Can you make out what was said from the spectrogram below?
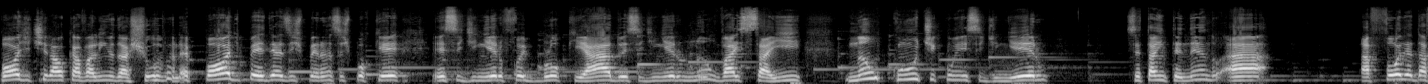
pode tirar o cavalinho da chuva, né? Pode perder as esperanças porque esse dinheiro foi bloqueado, esse dinheiro não vai sair. Não conte com esse dinheiro. Você está entendendo? A, a folha da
